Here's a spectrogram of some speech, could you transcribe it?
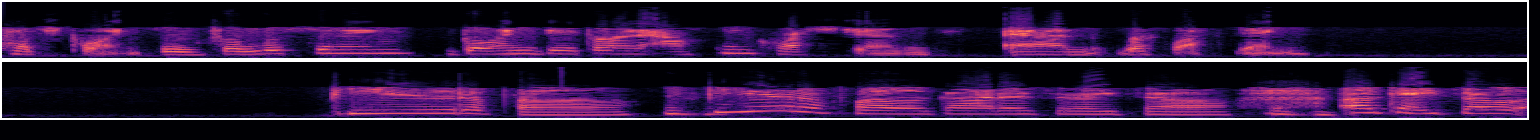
touch points is the listening, going deeper and asking questions and reflecting. Beautiful. Mm-hmm. Beautiful, Goddess Rachel. Mm-hmm. Okay, so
